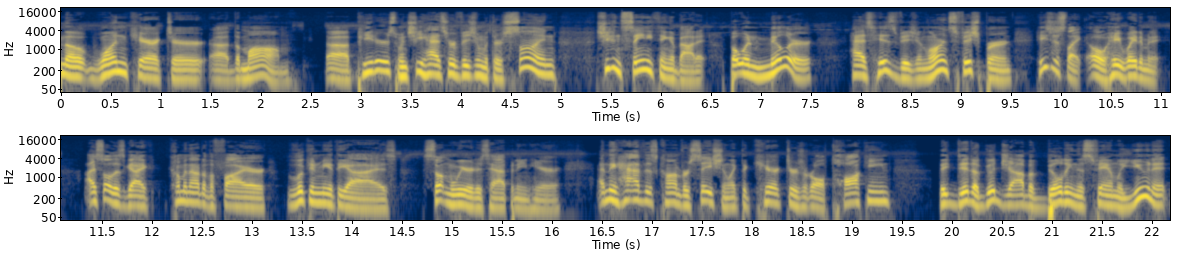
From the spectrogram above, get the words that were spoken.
the one character, uh, the mom, uh, Peters, when she has her vision with her son, she didn't say anything about it. But when Miller has his vision, Laurence Fishburne, he's just like, "Oh, hey, wait a minute! I saw this guy coming out of the fire, looking me at the eyes. Something weird is happening here." And they have this conversation, like the characters are all talking. They did a good job of building this family unit,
